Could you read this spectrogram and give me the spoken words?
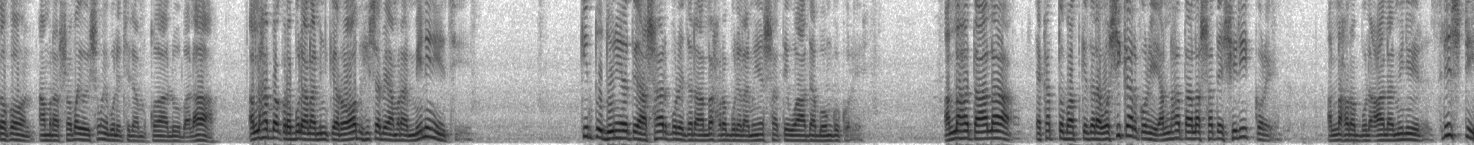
তখন আমরা সবাই ওই সময় বলেছিলাম, কালু বালা। আল্লাহ পাক রব্বুল আলমিনকে রব হিসাবে আমরা মেনে নিয়েছি। কিন্তু দুনিয়াতে আসার পরে যারা আল্লাহ রব্বুল আলমিনের সাথে ওয়াদা ভঙ্গ করে, আল্লাহ তালা একাত্মবাদকে যারা অস্বীকার করে, আল্লাহ তালার সাথে শিরিক করে, আল্লাহ রব্বুল আলমিনের সৃষ্টি,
